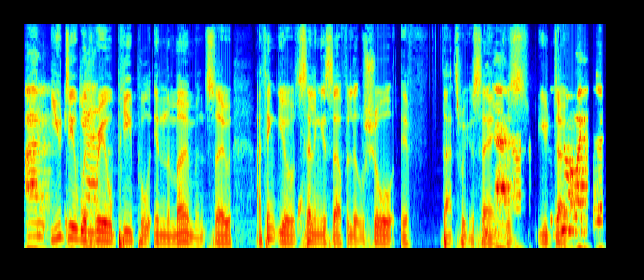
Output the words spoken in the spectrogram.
Um, You deal with real people in the moment, so I think you're selling yourself a little short if that's what you're saying Yeah. because you It's don't. not like I don't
